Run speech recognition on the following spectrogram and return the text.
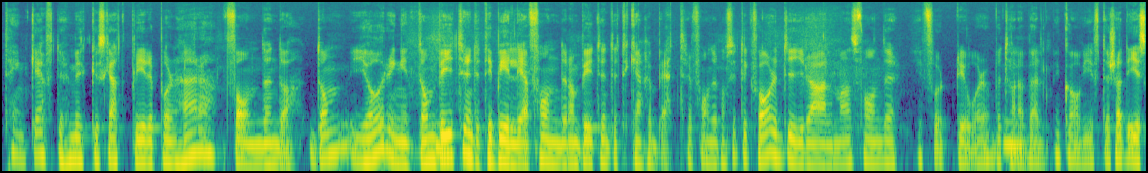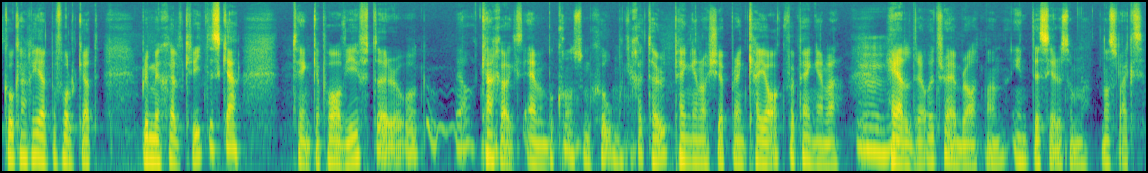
tänka efter hur mycket skatt blir det på den här fonden då. De gör inget, de byter inte till billiga fonder, de byter inte till kanske bättre fonder. De sitter kvar i dyra allemansfonder i 40 år och betalar mm. väldigt mycket avgifter. Så att ISK kanske hjälper folk att bli mer självkritiska tänka på avgifter och ja, kanske även på konsumtion. Man kanske tar ut pengarna och köper en kajak för pengarna Mm. hellre. Och det tror jag är bra att man inte ser det som någon slags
